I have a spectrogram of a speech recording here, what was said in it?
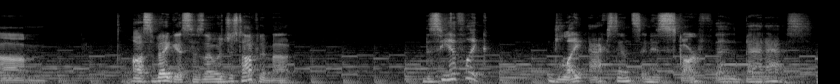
um, Las Vegas, as I was just talking about. Does he have like light accents in his scarf? That is badass.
